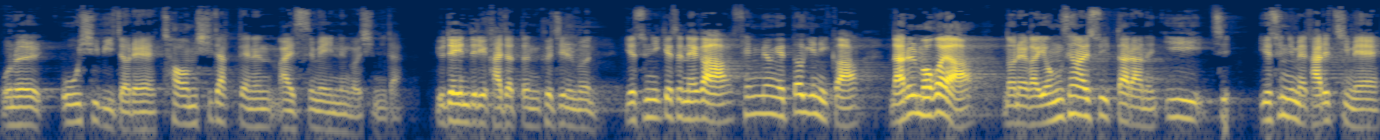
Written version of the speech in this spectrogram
오늘 52절에 처음 시작되는 말씀에 있는 것입니다. 유대인들이 가졌던 그 질문, 예수님께서 내가 생명의 떡이니까 나를 먹어야 너네가 영생할 수 있다라는 이 예수님의 가르침에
